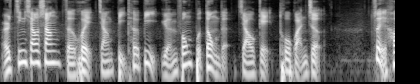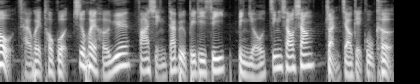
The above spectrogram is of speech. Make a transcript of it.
而经销商则会将比特币原封不动的交给托管者。最后才会透过智慧合约发行 WBTC，并由经销商转交给顾客。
